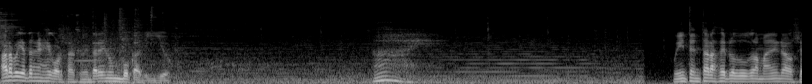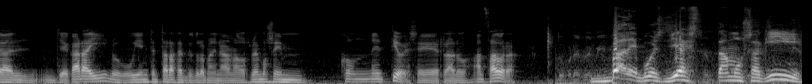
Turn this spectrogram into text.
Ahora voy a tener que cortar, que me traen un bocadillo. Ay. Voy a intentar hacerlo de otra manera, o sea, el llegar ahí lo voy a intentar hacer de otra manera. Nos vemos en... con el tío ese raro. Hasta ahora. Vale, pues ya estamos aquí.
